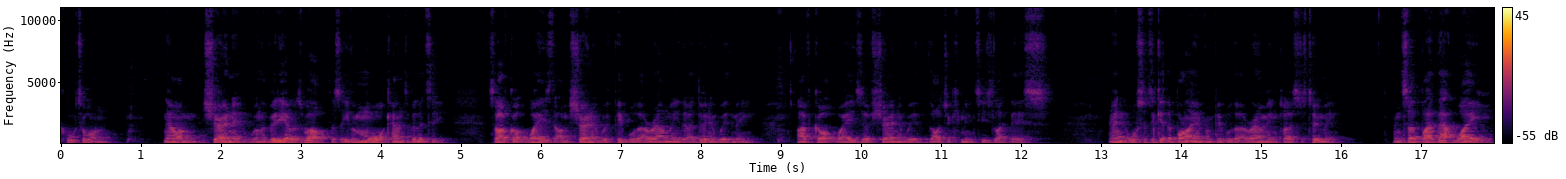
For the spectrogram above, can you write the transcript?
quarter one. Now I'm sharing it on the video as well. There's even more accountability. So I've got ways that I'm sharing it with people that are around me that are doing it with me. I've got ways of sharing it with larger communities like this. And also to get the buy-in from people that are around me and closest to me. And so by that way,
